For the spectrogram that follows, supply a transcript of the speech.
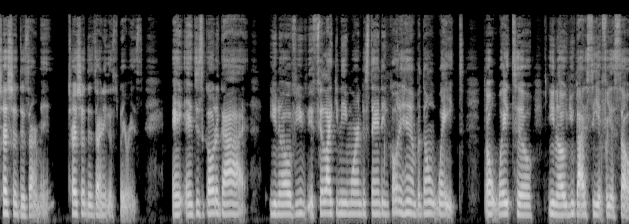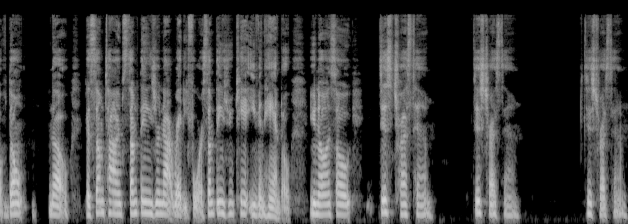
trust your discernment, trust your discerning of spirits and and just go to God. You know, if you if feel like you need more understanding, go to Him, but don't wait. Don't wait till, you know, you got to see it for yourself. Don't know. Because sometimes some things you're not ready for, some things you can't even handle, you know, and so just trust him. Just trust him. Just trust him.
